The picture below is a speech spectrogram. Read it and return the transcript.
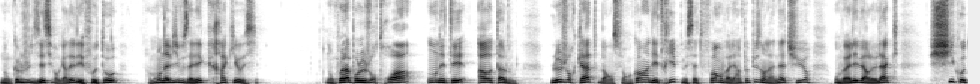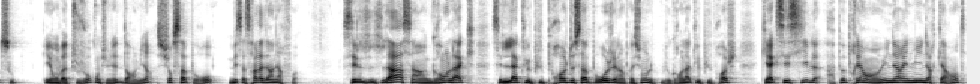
Donc comme je vous le disais, si vous regardez des photos, à mon avis, vous allez craquer aussi. Donc voilà pour le jour 3, on était à Otaru. Le jour 4, bah, on se fait encore un des trips, mais cette fois, on va aller un peu plus dans la nature. On va aller vers le lac Shikotsu. Et on va toujours continuer de dormir sur Sapporo, mais ça sera la dernière fois. C'est là, c'est un grand lac. C'est le lac le plus proche de Sapporo, j'ai l'impression, le, le, grand lac le plus proche, qui est accessible à peu près en 1h30, 1h40.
